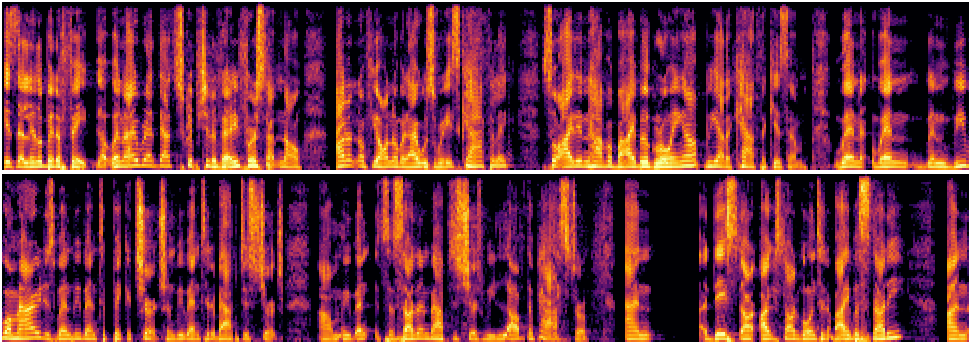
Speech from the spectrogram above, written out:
is a little bit of faith. When I read that scripture the very first time, now, I don't know if y'all know, but I was raised Catholic, so I didn't have a Bible growing up. We had a catechism. When when when we were married is when we went to pick a church, and we went to the Baptist church. Um, we went, it's a Southern Baptist church. We love the pastor. And they start I started going to the Bible study and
